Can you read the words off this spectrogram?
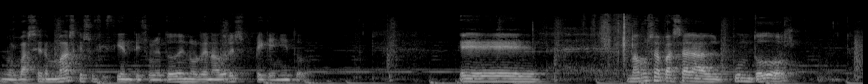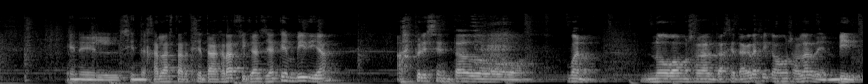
nos va a ser más que suficiente y sobre todo en ordenadores pequeñitos. Eh, vamos a pasar al punto 2, en el, sin dejar las tarjetas gráficas, ya que Nvidia has presentado, bueno, no vamos a hablar de tarjeta gráfica, vamos a hablar de Nvidia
